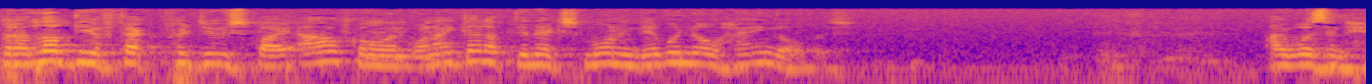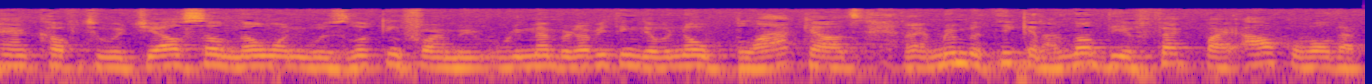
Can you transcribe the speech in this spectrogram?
But I love the effect produced by alcohol. And when I got up the next morning, there were no hangovers. I wasn't handcuffed to a jail cell. No one was looking for me. Remembered everything. There were no blackouts. And I remember thinking, I love the effect by alcohol that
